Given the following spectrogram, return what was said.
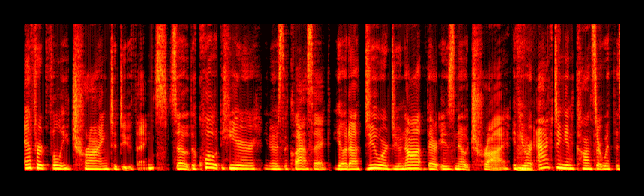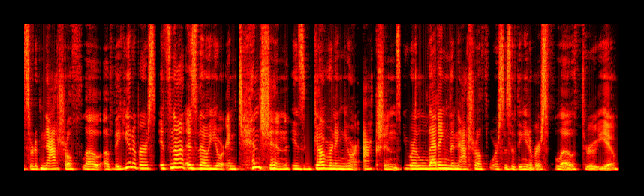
effortfully trying to do things. So the quote here, you know, is the classic Yoda, do or do not, there is no try. If you hmm. are acting in concert with this sort of natural flow of the universe, it's not as though your intention is governing your actions. You are letting the natural forces of the universe flow through you.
